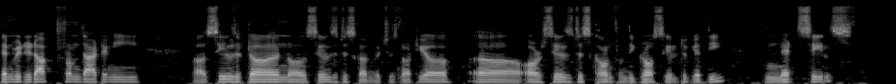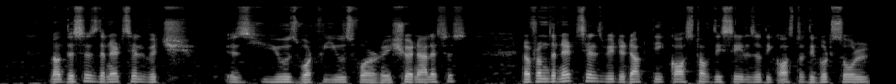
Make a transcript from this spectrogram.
Then we deduct from that any uh, sales return or sales discount which is not here uh, or sales discount from the gross sale to get the net sales. Now this is the net sale which is use what we use for ratio analysis. Now from the net sales we deduct the cost of the sales or the cost of the goods sold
